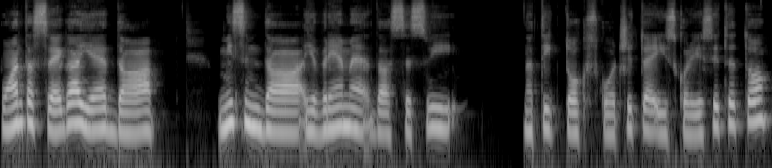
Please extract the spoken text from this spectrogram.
Poanta svega je da mislim da je vrijeme da se svi na TikTok skočite i iskoristite to.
